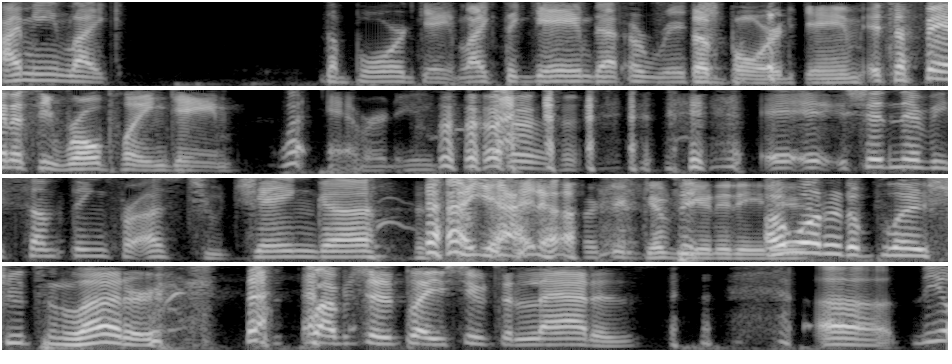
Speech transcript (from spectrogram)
I mean like the board game, like the game that originally the board game. It's a fantasy role playing game. Whatever, dude. it, it- shouldn't there be something for us to Jenga? yeah, I know. Our good community. I dude. wanted to play Chutes and Ladders. I should play Chutes and Ladders. uh, the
